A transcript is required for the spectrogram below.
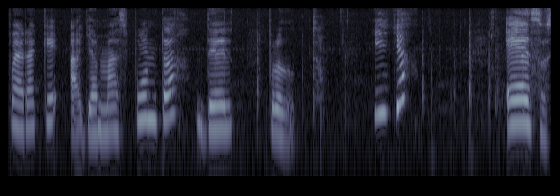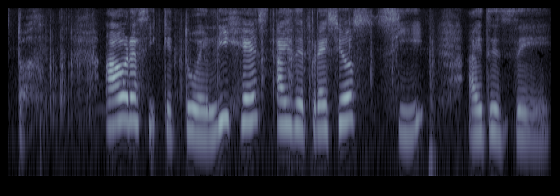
para que haya más punta del producto. Y ya, eso es todo. Ahora sí que tú eliges, hay de precios, sí, hay desde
